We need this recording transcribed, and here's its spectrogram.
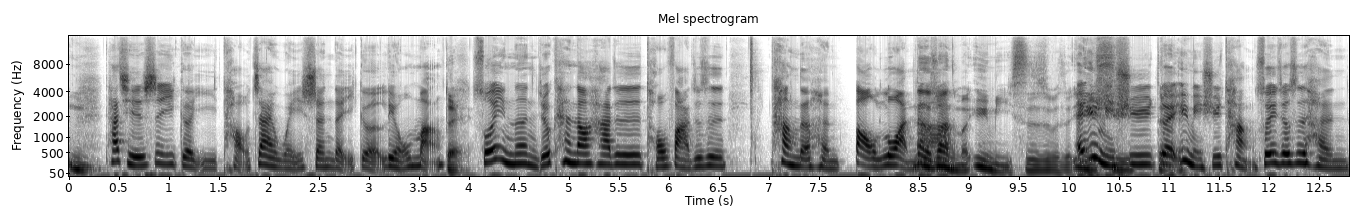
嗯，他其实是一个以讨债为生的一个流氓，对，所以呢，你就看到他就是头发就是烫的很暴乱，啊，那个算什么玉米丝是不是？哎，玉米须，对，玉米须烫，所以就是很。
